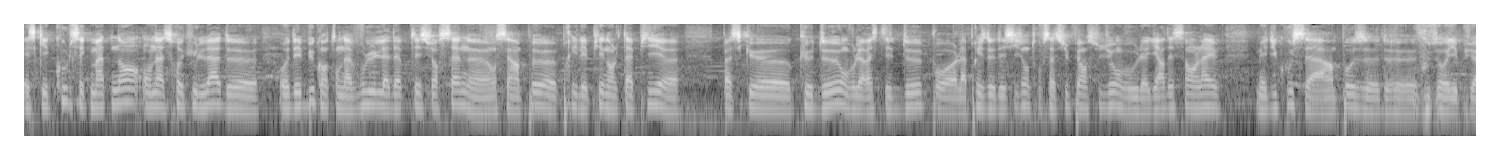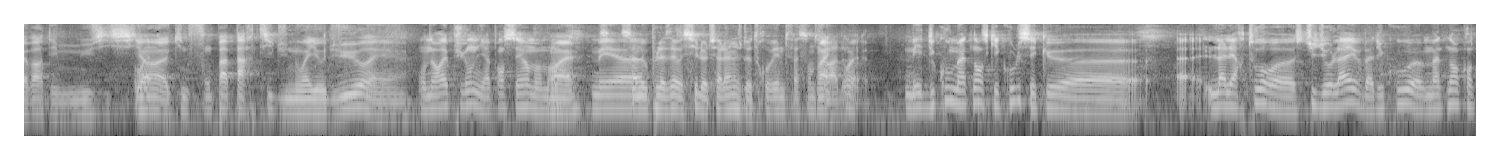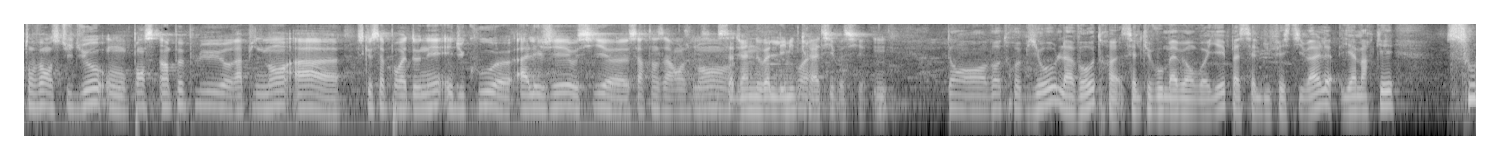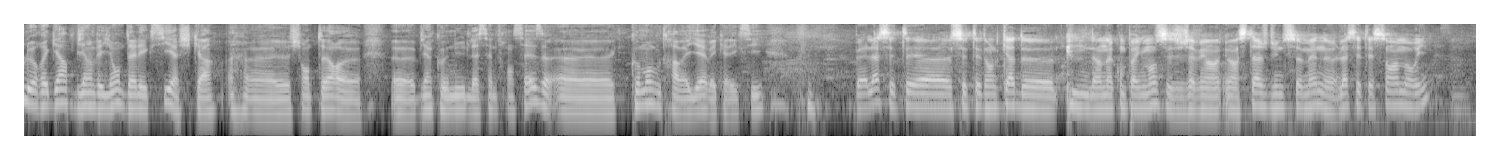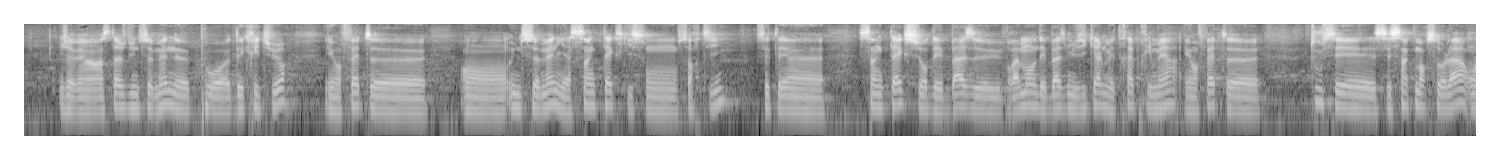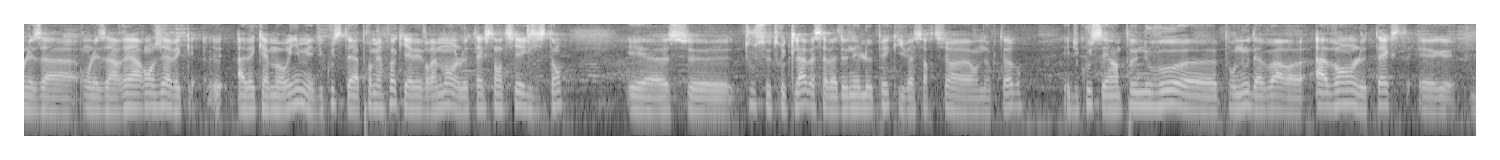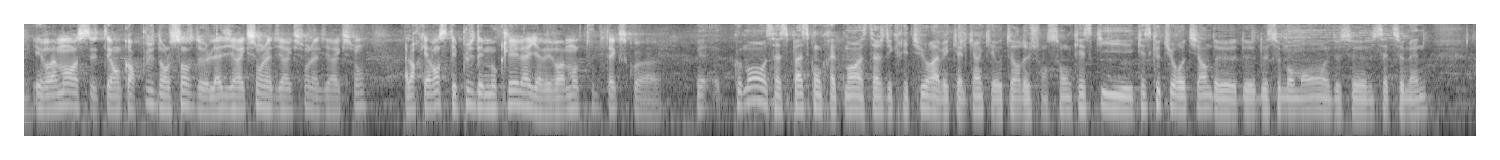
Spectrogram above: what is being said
Et ce qui est cool, c'est que maintenant, on a ce recul-là de. Au début, quand on a voulu l'adapter sur scène, euh, on s'est un peu euh, pris les pieds dans le tapis. euh, parce que que deux, on voulait rester deux pour la prise de décision. On trouve ça super en studio, on voulait garder ça en live, mais du coup ça impose de. Vous auriez pu avoir des musiciens Ouais. qui ne font pas partie du noyau dur. Et... On aurait pu, on y a pensé un moment. Ouais. Mais Ça euh, nous plaisait aussi le challenge de trouver une façon de Ouais, faire à deux. ouais. Mais du coup, maintenant, ce qui est cool, c'est que euh, euh, l'aller-retour euh, studio live, bah, du coup, euh, maintenant, quand on va en studio, on pense un peu plus rapidement à euh, ce que ça pourrait donner et du coup, euh, alléger aussi euh, certains arrangements. Ça devient une nouvelle limite Ouais. créative aussi. Dans votre bio, la vôtre, celle que vous m'avez envoyée, pas celle du festival, il y a marqué sous le regard bienveillant d'Alexis HK, euh, chanteur euh, euh, bien connu de la scène française. Euh, comment vous travaillez avec Alexis? Ben là, c'était euh, c'était dans le cadre d'un accompagnement. J'avais un, un stage d'une semaine. Là, c'était sans Amaury. J'avais un stage d'une semaine pour euh, d'écriture. Et en fait, euh, en une semaine, il y a cinq textes qui sont sortis. C'était cinq textes sur des bases, vraiment des bases musicales, mais très primaires. Et en fait, tous ces, cinq morceaux-là, on les a, on les a réarrangés avec avec Amaury. Mais du coup, c'était la première fois qu'il y avait vraiment le texte entier existant. Et euh, tout ce truc-là, bah, ça va donner l'EP qui va sortir euh, en octobre. Et du coup, c'est un peu nouveau euh, pour nous d'avoir avant le texte. Et, vraiment, c'était encore plus dans le sens de la direction, la direction, la direction. Alors qu'avant, c'était plus des mots-clés. Là, il y avait vraiment tout le texte. Quoi. Comment ça se passe concrètement un stage d'écriture avec quelqu'un qui est auteur de chansons? Qu'est-ce que tu retiens de, de- de ce moment, de, ce- de cette semaine?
